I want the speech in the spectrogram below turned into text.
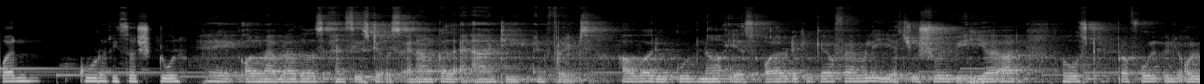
one good research tool. Hey, all my brothers and sisters, and uncle and auntie and friends. How are you? Good now? Yes, all are taking care of family? Yes, you should be. Here are host Praful in all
